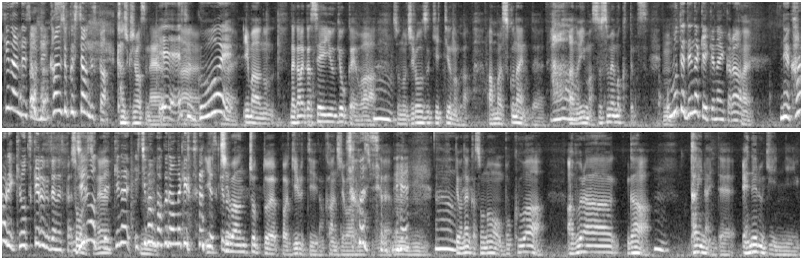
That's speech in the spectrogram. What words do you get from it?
きなんでしょうね。完食しちゃうんですか？完食しますね。えーはすごい。今あのなかなか声優業界は、うん。その二郎好きっていうのがあんまり少ないので、あの今進めまくってます。うん。表出なきゃいけないから、はいね、カロリー気をつけるじゃないですか。二郎そうですねっていきなり一番爆弾な気がするんですけど。一番ちょっとやっぱギルティーな感じはありますよね。でもなんかその僕は油がうん体内でエネルギーに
